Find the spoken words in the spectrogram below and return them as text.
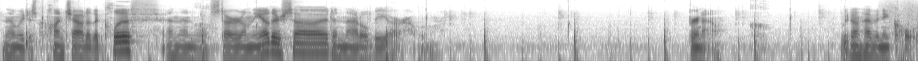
And then we just punch out of the cliff, and then we'll start on the other side, and that'll be our home. For now. We don't have any coal,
